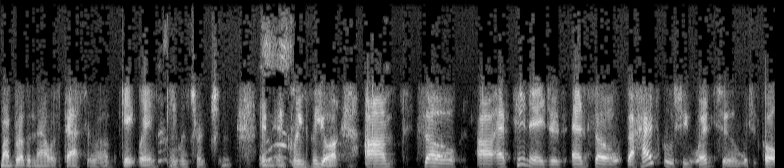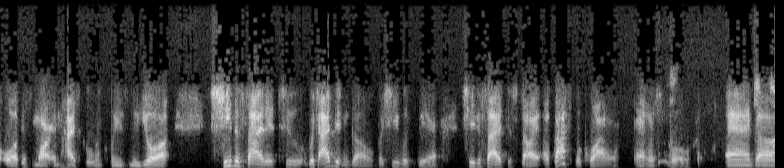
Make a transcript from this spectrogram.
my brother now is pastor of Gateway Gateway Church in, in, in Queens, New York. Um, so uh, as teenagers, and so the high school she went to, which is called August Martin High School in Queens, New York, she decided to, which I didn't go, but she was there. She decided to start a gospel choir at her school, and um,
